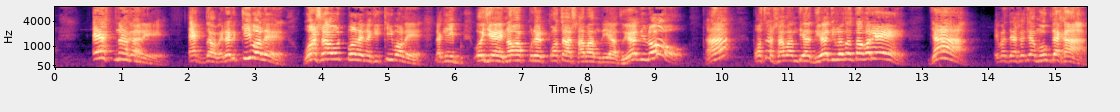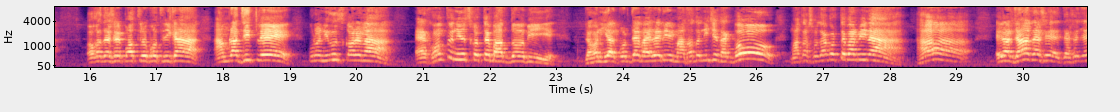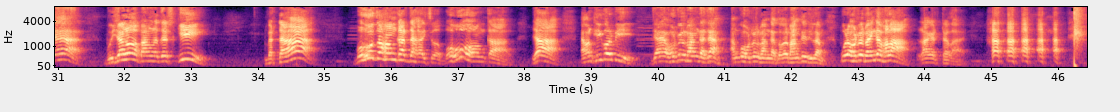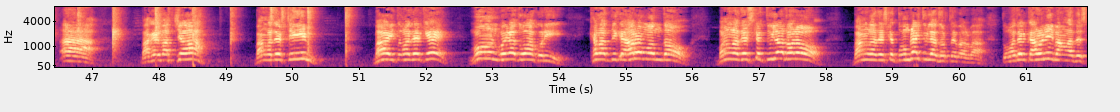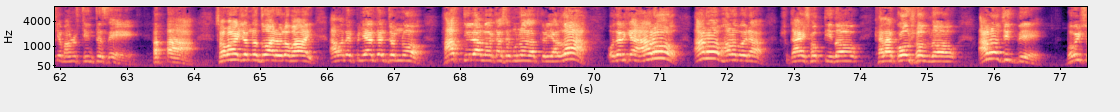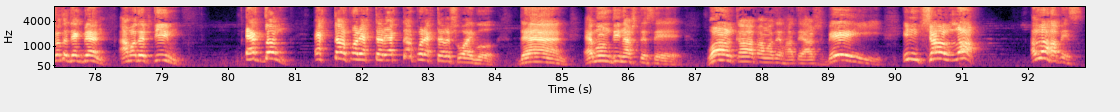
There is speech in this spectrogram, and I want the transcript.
এক নাগারে। একদম, এটা কি বলে? ওয়াশ আউট বলে নাকি, কি বলে? নাকি ওই যে নবাবপুরের পচা সাবান দিয়া ধুয়ে দিল? হ্যাঁ? পচা সাবান দিয়া ধুয়ে দিল তো তগরে। যা, এবার দেশে যা মুখ দেখা। অগ দেশের পত্র পত্রিকা, আমরা জিতলে কোনো নিউজ করে না। এখন তো নিউজ করতে বাধ্য হবি। যখন এয়ারপোর্ট দিয়ে বাইরে মাথা তো নিচে থাকব। মাথা সোজা করতে পারবি না। হ্যাঁ। এবার যা দেশে দেশে যা, বুঝালো বাংলাদেশ কি? বেটা, বহুত অহংকার দেখাইছ, বহু অহংকার। যা, এখন কি করবি? যা, হোটেল ভাঙ্গা, যা আমাকে হোটেল ভাঙ্গা, তোকে ভাঙতে দিলাম। পুরো হোটেল ভাঙ্গা ভালা রাগের ঠেলায়। বাঘের বাচ্চা, বাংলাদেশ টিম, ভাই, তোমাদেরকে মন ভৈরা দোয়া করি। খেলার দিকে আরও মন দাও। বাংলাদেশকে তুলে ধরো। বাংলাদেশকে তোমরাই তুলে ধরতে পারবা। তোমাদের কারণেই বাংলাদেশকে মানুষ চিনতেছে। সবার জন্য দোয়া রইল ভাই। আমাদের প্লেয়ারদের জন্য হাত তুলে আল্লাহর কাছে মুনাজাত করি। আল্লাহ, ওদেরকে আরও আরও ভালো বইরা গায়ে শক্তি দাও, খেলার কৌশল দাও, আরও জিতবে। ভবিষ্যতে দেখবেন আমাদের টিম একদম একটার পর একটার একটার পর একটারে শোয়াইব। দেন, এমন দিন আসতেছে। ওয়ার্ল্ড কাপ আমাদের হাতে আসবেই। ইনশাল্লাহ আল্লাহ হাফেজ।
